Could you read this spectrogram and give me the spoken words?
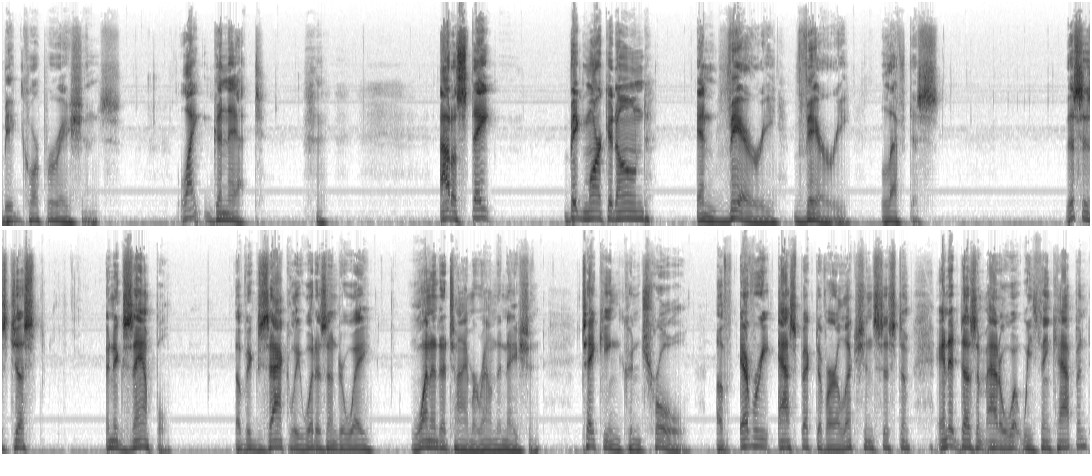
big corporations like Gannett. Out of state, big market owned, and very, very leftist. This is just an example of exactly what is underway one at a time around the nation, taking control of every aspect of our election system. And it doesn't matter what we think happened.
